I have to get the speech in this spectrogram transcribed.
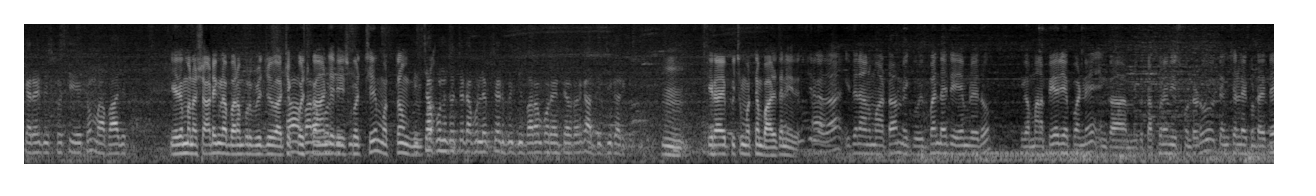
కెరే తీసుకొచ్చి వేయటం మా బాధ్యత. ఏదో మన స్టార్టింగ్లో బరంపూర్ బ్రిడ్జ్ చెక్ పోస్ట్ కాంచి. తీసుకొచ్చి మొత్తం ఇచ్చాపూర్ నుంచి వచ్చేటప్పుడు left side bridge Berhampur enter అవ్వడానికి ఆ బ్రిడ్జి కాడికి. కిరాయి ఇప్పించి మొత్తం బాధ్యత నీది కదా ఇదే అనమాట మీకు ఇబ్బంది అయితే ఏం లేదు. ఇక మన పేరు చెప్పండి ఇంకా మీకు తక్కువనే తీసుకుంటాడు. టెన్షన్ లేకుండా అయితే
